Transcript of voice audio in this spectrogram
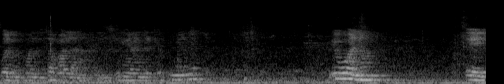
bueno, cuando estaba la, el señor Enrique Nieto. Y bueno, el,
